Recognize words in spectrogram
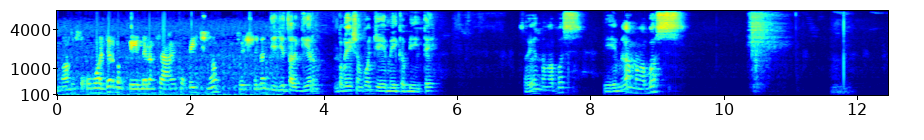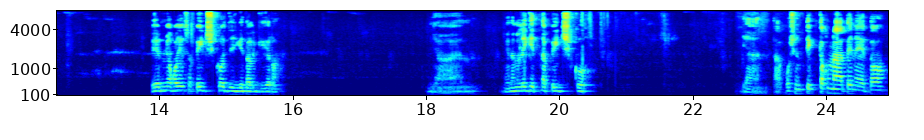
Mga gusto umorder, mag-pay na lang sa akin sa page, no? Search nyo lang. Digital Gear. Location ko, GMA Cavite. So, yun mga boss. PM lang mga boss. Hmm. PM nyo kayo sa page ko, Digital Gear. Yan. Yan ang legit na page ko. Yan. Tapos yung TikTok natin, ito.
